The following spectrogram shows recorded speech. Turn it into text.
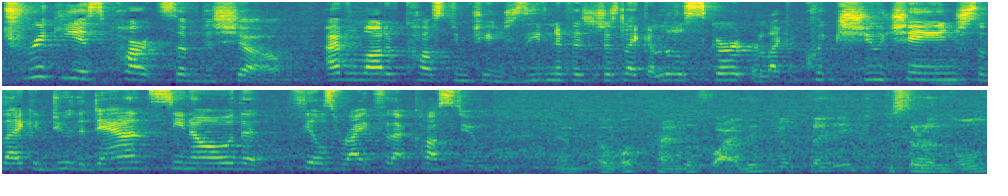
trickiest parts of the show. I have a lot of costume changes, even if it's just like a little skirt or like a quick shoe change, so that I can do the dance, you know, that feels right for that costume. And uh, what kind of violin you play? Is there an old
